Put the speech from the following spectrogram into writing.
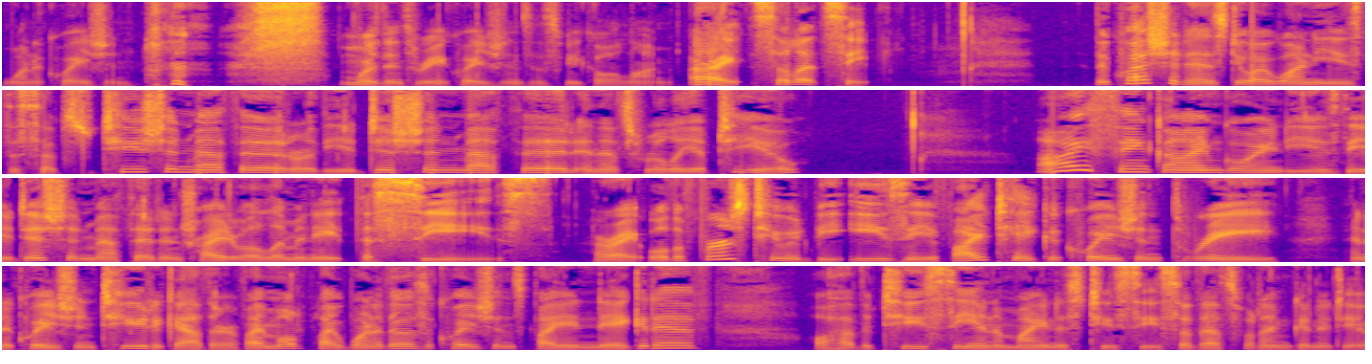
one equation, more than three equations as we go along. All right, so let's see. The question is, do I want to use the substitution method or the addition method? And that's really up to you. I think I'm going to use the addition method and try to eliminate the c's. All right, well the first two would be easy. If I take equation 3 and equation 2 together, if I multiply one of those equations by a negative, I'll have a 2c and a minus 2c. So that's what I'm going to do.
